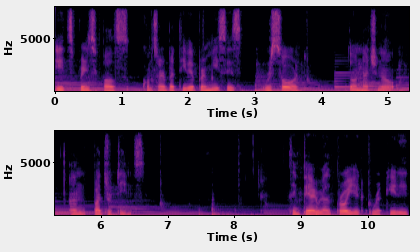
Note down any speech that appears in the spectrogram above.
its principles conservative premises resort to national and patriotism. The imperial project required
